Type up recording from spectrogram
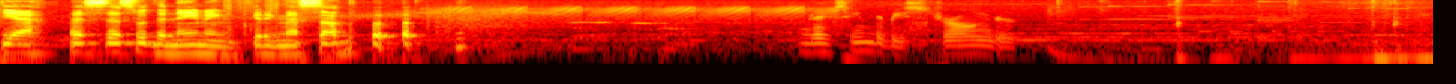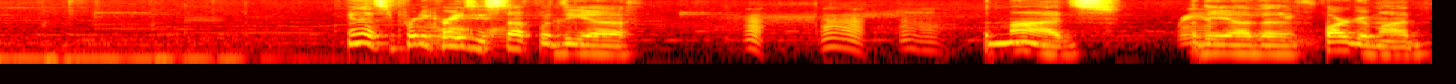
Yeah, that's that's with the naming getting messed up. They seem to be stronger. yeah, that's some pretty crazy stuff with the uh mods. The uh the Fargo mod.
